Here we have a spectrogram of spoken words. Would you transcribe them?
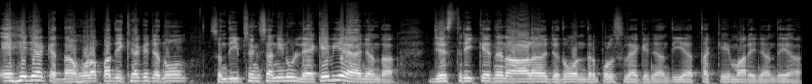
ਇਹੋ ਜਿਹਾ ਕਿੱਦਾਂ? ਹੁਣ ਆਪਾਂ ਦੇਖਿਆ ਕਿ ਜਦੋਂ ਸੰਦੀਪ ਸਿੰਘ ਸੰਨੀ ਨੂੰ ਲੈ ਕੇ ਵੀ ਆਇਆ ਜਾਂਦਾ, ਜਿਸ ਤਰੀਕੇ ਦੇ ਨਾਲ ਜਦੋਂ ਅੰਦਰ ਪੁਲਿਸ ਲੈ ਕੇ ਜਾਂਦੀ ਆ, ਧੱਕੇ ਮਾਰੇ ਜਾਂਦੇ ਆ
